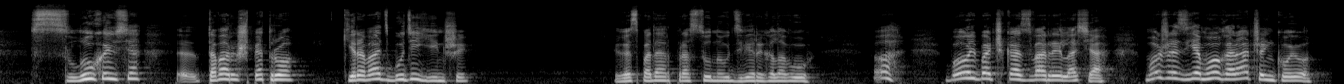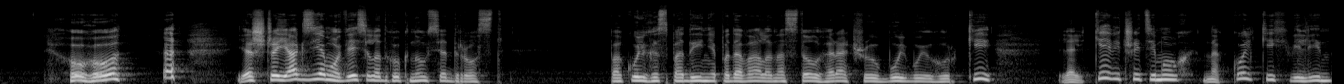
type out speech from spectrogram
« Слухаюся, э, таварыш Пятро, кіраваць будзе іншы. Гаспадар прасунуў дзверы галаву. О, бульбачка зварылася, можа, з'емо гараченькую. Ого, Ха! яшчэ як з'емо, весел адгукнуўся дрозд. Пакуль гаспадыня падавала на стол гарачую бульбу і гуркі, Лялькевіч і Тимох на колькі хвілін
